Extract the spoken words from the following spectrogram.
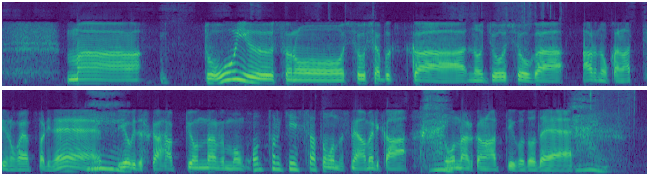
まあ、どういうその消費者物価の上昇があるのかなっていうのがやっぱりね、えー、水曜日ですから発表になるのも本当に禁止だと思うんですね、アメリカ、はい、どうなるかなっていうことで。はい。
